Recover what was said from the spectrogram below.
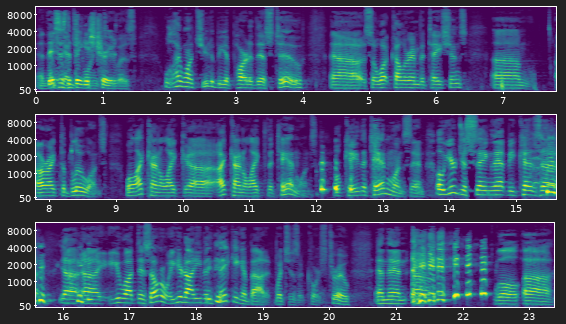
And This is the biggest catch-22 truth. Is, well, I want you to be a part of this too. Uh, so, what color invitations? Um, all right, the blue ones. Well, I kind of like uh, I kind of like the tan ones. Okay, the tan ones then. Oh, you're just saying that because uh, uh, uh, you want this over with. You're not even thinking about it, which is of course true. And then, um, well, uh,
